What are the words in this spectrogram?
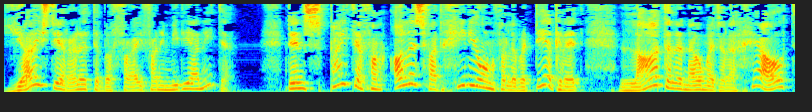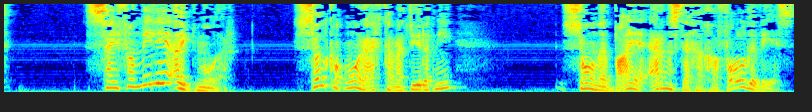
Juist deur hulle te bevry van die Midianiete. Ten spyte van alles wat Gideon vir hulle beteken het, laat hulle nou met hulle geld sy familie uitmoor. Sulke onreg kan natuurlik nie sonder baie ernstige gevolge wees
